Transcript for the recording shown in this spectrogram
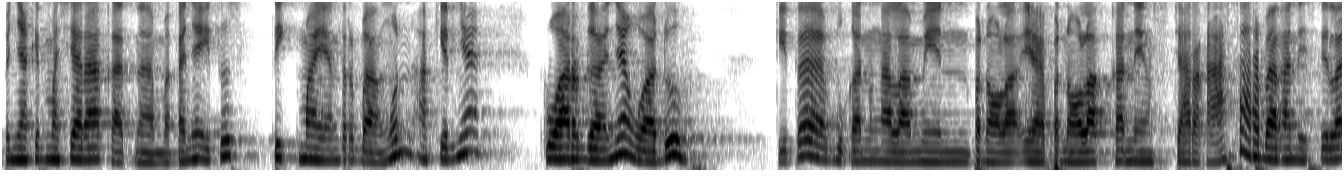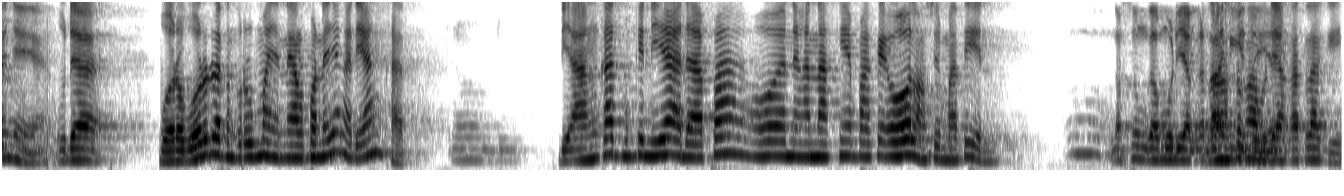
Penyakit masyarakat. Nah, makanya itu stigma yang terbangun akhirnya keluarganya waduh kita bukan ngalamin penolak ya penolakan yang secara kasar bahkan istilahnya ya. Udah boro-boro datang ke rumahnya nelpon aja nggak diangkat. Diangkat mungkin dia ada apa? Oh, ini anaknya pakai oh langsung matiin. Langsung nggak mau diangkat Langsung lagi nggak gitu mau ya? diangkat lagi.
